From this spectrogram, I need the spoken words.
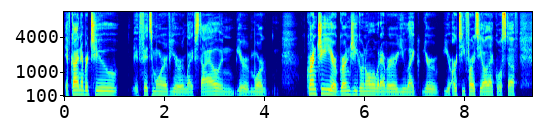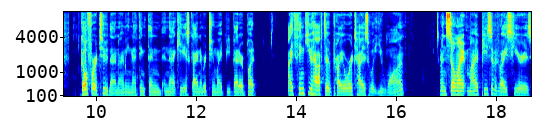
if guy number two it fits more of your lifestyle and you're more crunchy or grungy granola, whatever you like, your your artsy fartsy, all that cool stuff, go for it too. Then I mean, I think then in that case, guy number two might be better. But I think you have to prioritize what you want. And so my my piece of advice here is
